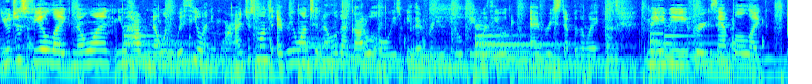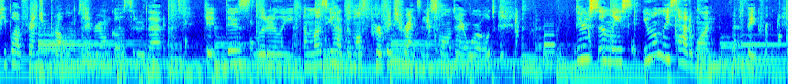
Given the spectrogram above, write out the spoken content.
you just feel like no one, you have no one with you anymore. I just want everyone to know that God will always be there for you and He'll be with you every step of the way. Maybe, for example, like people have friendship problems, everyone goes through that. It, there's literally, unless you have the most perfect friends in this whole entire world, there's at least you at least had one fake friend,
